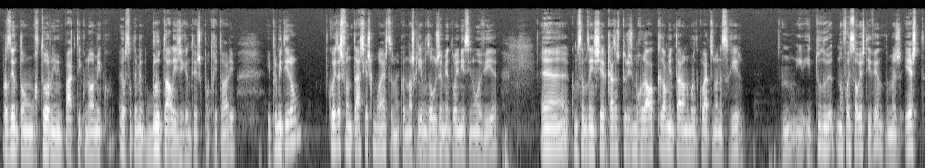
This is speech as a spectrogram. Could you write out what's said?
representam um retorno e um impacto económico absolutamente brutal e gigantesco para o território e permitiram coisas fantásticas como estas. É? Quando nós queríamos alojamento ao início não havia, uh, começamos a encher casas de turismo rural que aumentaram o número de quartos no ano a seguir. E, e tudo, não foi só este evento, mas este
